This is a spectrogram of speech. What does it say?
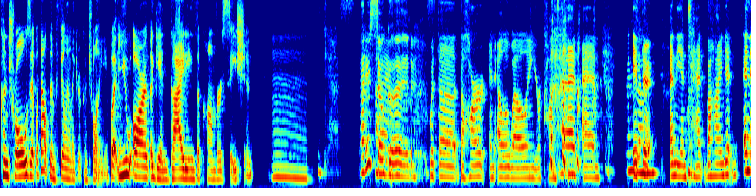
controls it without them feeling like you're controlling it. But you are, again, guiding the conversation. Mm. Yes. That is so I, good with the the heart and LOLing your content and if there and the intent behind it and,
